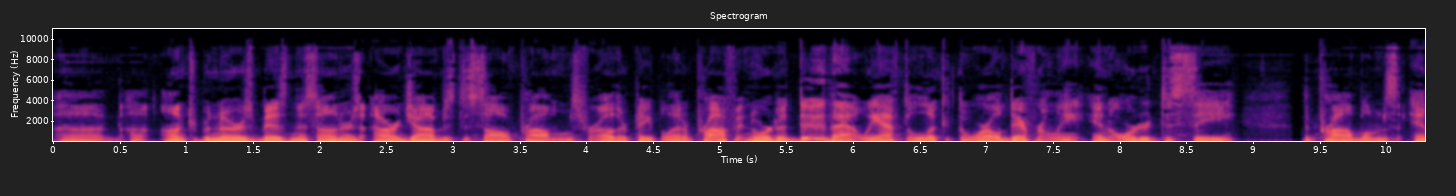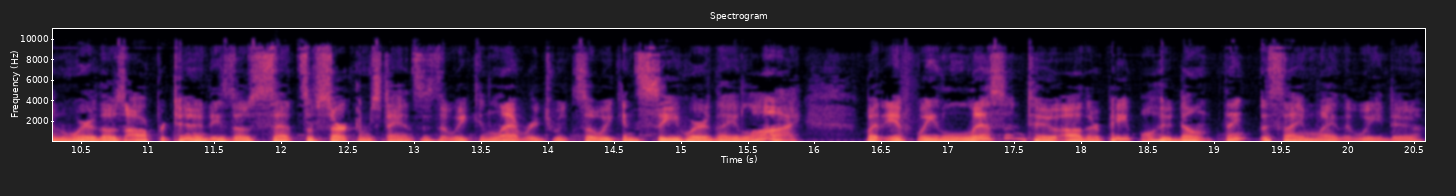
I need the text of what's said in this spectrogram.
uh, uh, entrepreneurs, business owners, our job is to solve problems for other people at a profit. In order to do that, we have to look at the world differently in order to see the problems and where those opportunities, those sets of circumstances that we can leverage so we can see where they lie. But if we listen to other people who don't think the same way that we do,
